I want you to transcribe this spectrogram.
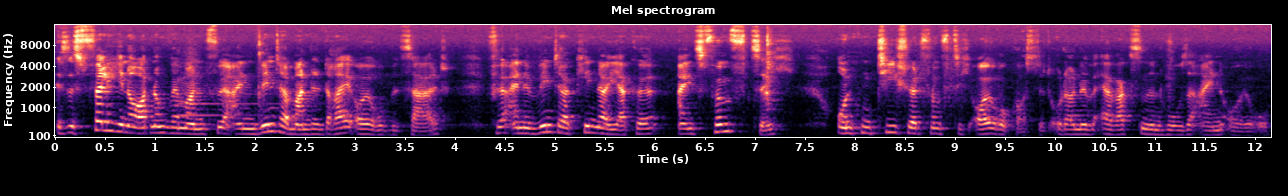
es ist völlig in Ordnung, wenn man für einen Wintermantel 3 Euro bezahlt, für eine Winterkinderjacke 1,50 und ein T-Shirt 50 Euro kostet oder eine Erwachsenenhose 1 Euro.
